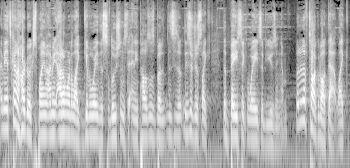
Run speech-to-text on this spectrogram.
I mean, it's kind of hard to explain. I mean, I don't want to like give away the solutions to any puzzles, but this is these are just like the basic ways of using them. But enough talk about that. Like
